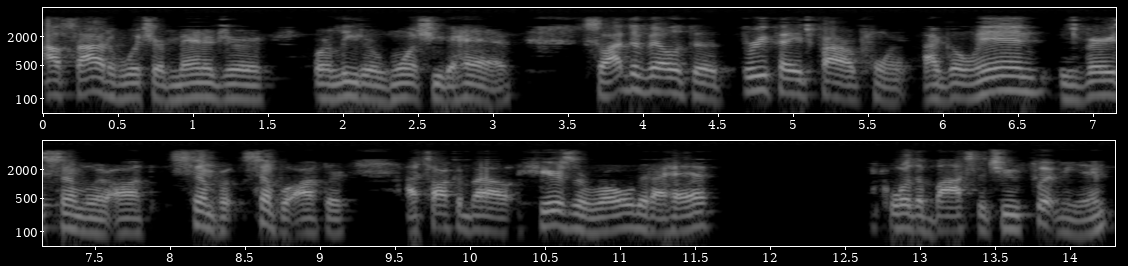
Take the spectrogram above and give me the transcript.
outside of what your manager or leader wants you to have. So I developed a three page PowerPoint. I go in, it's very similar, simple, simple author. I talk about here's the role that I have or the box that you put me in.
